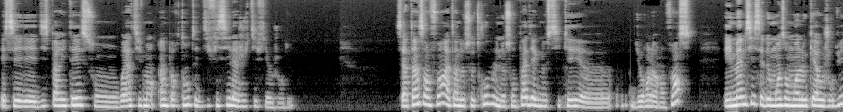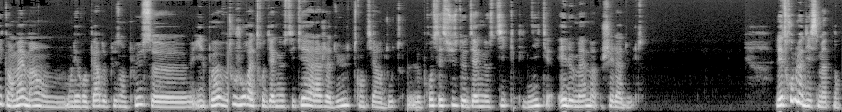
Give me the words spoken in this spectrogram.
et ces disparités sont relativement importantes et difficiles à justifier aujourd'hui. Certains enfants atteints de ce trouble ne sont pas diagnostiqués euh, durant leur enfance, et même si c'est de moins en moins le cas aujourd'hui, quand même, hein, on, les repère de plus en plus, euh, ils peuvent toujours être diagnostiqués à l'âge adulte quand il y a un doute. Le processus de diagnostic clinique est le même chez l'adulte. Les troubles 10 maintenant.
